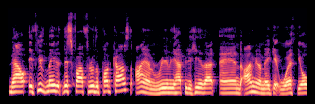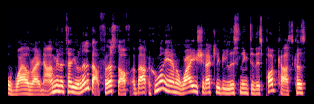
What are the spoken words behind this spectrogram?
Now, if you've made it this far through the podcast, I am really happy to hear that, and I'm going to make it worth your while right now. I'm going to tell you a little about, first off, about who I am and why you should actually be listening to this podcast, because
